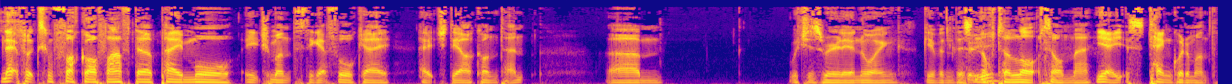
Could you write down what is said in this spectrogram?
Netflix can fuck off. I have to pay more each month to get 4K HDR content, um, which is really annoying given there's Do you? not a lot on there. Yeah, it's ten quid a month.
